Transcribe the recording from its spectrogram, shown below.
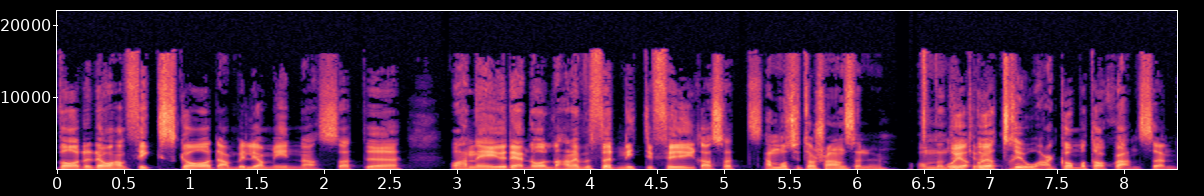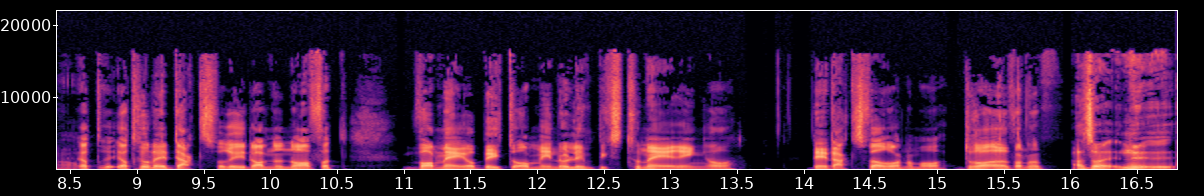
var det då han fick skadan, vill jag minnas. Så att, uh, och han är ju den åldern. Han är väl född 94. Så att... Han måste ta chansen nu. Om och, jag, och jag tror han kommer ta chansen. Ja. Jag, jag, tror det är dags för Rydahl nu när han fått vara med och byta om i en olympisk turnering. Och det är dags för honom att dra över nu. Alltså, nu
